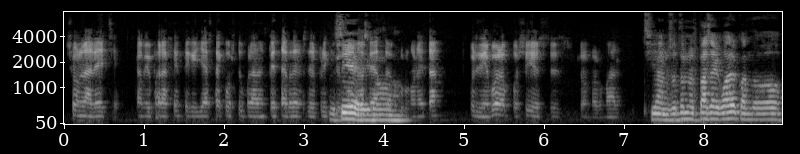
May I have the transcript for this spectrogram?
son la leche. En cambio, para gente que ya está acostumbrada a empezar desde el principio sí, con furgoneta, pues bueno, pues sí, es, es lo normal. Sí, a nosotros nos pasa igual cuando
